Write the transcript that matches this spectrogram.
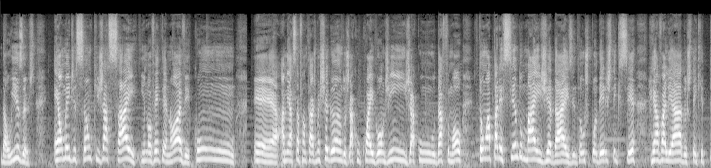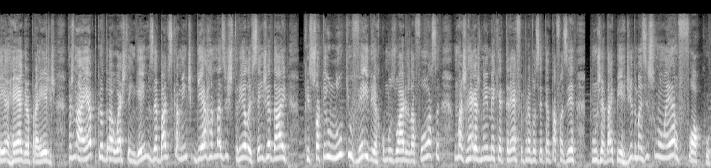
da Wizards, é uma edição que já sai em 99 com é, Ameaça Fantasma chegando, já com Qui-Gon Jinn, já com Darth Maul estão aparecendo mais Jedi, então os poderes têm que ser reavaliados, tem que ter regra para eles. Mas na época da Western Games é basicamente guerra nas estrelas, sem Jedi, porque só tem o Luke e o Vader como usuários da força, umas regras meio mequetrefe para você tentar fazer um Jedi perdido, mas isso não era o foco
